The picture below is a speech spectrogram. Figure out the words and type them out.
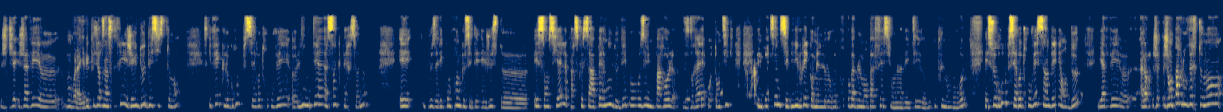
J'avais euh, bon voilà, il y avait plusieurs inscrits et j'ai eu deux désistements. ce qui fait que le groupe s'est retrouvé limité à cinq personnes. Et vous allez comprendre que c'était juste euh, essentiel parce que ça a permis de déposer une parole vraie, authentique. Une personne s'est livrée comme elle ne l'aurait probablement pas fait si on avait été euh, beaucoup plus nombreux. Et ce groupe s'est retrouvé scindé en deux. Il y avait, euh, alors j'en parle ouvertement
